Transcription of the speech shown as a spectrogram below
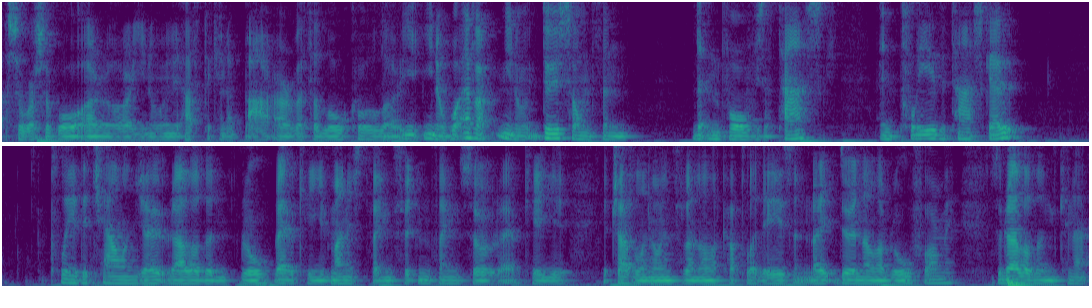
a source of water or you know you have to kind of barter with a local or you, you know whatever you know do something that involves a task and play the task out. Play the challenge out rather than roll right okay you've managed to find food and things so right okay you, travelling on for another couple of days and right do another roll for me so rather than kind of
